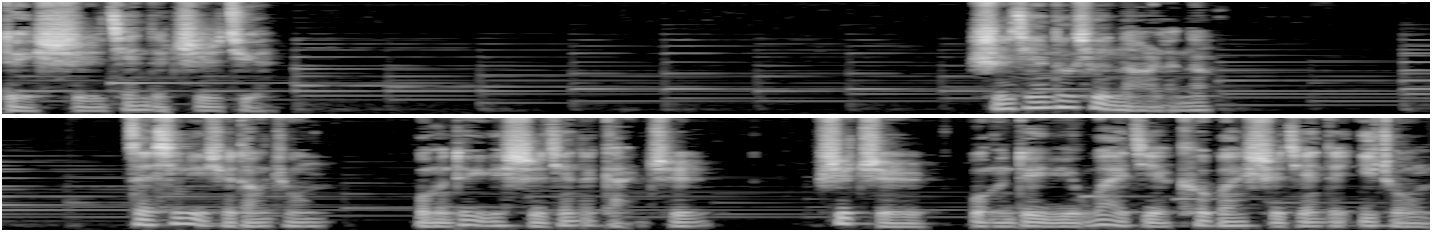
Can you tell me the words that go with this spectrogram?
对时间的知觉。时间都去哪儿了呢？在心理学当中，我们对于时间的感知，是指我们对于外界客观时间的一种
